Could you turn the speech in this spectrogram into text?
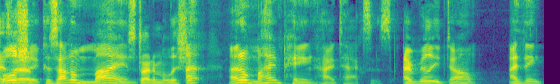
bullshit. Because I don't mind. start a militia. I, I don't mind paying high taxes. I really don't. I think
